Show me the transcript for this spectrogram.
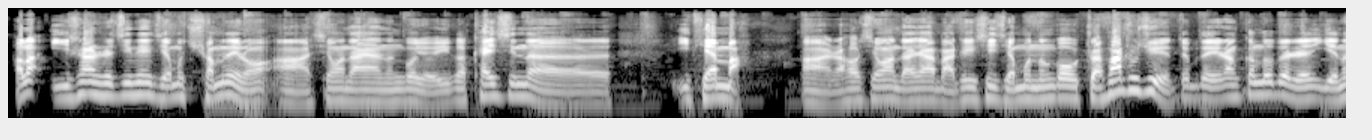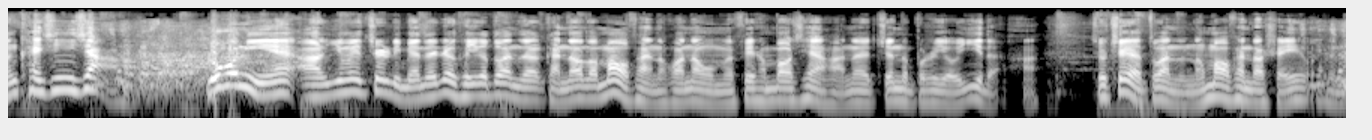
好了，以上是今天节目全部内容啊，希望大家能够有一个开心的一天吧啊，然后希望大家把这期节目能够转发出去，对不对？让更多的人也能开心一下。如果你啊，因为这里面的任何一个段子感到了冒犯的话，那我们非常抱歉哈，那真的不是有意的啊。就这个段子能冒犯到谁？我真的，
